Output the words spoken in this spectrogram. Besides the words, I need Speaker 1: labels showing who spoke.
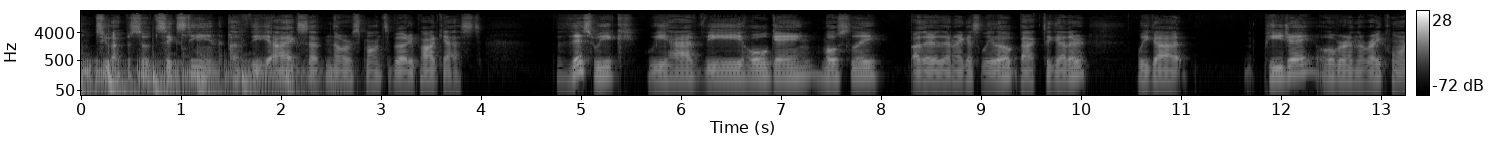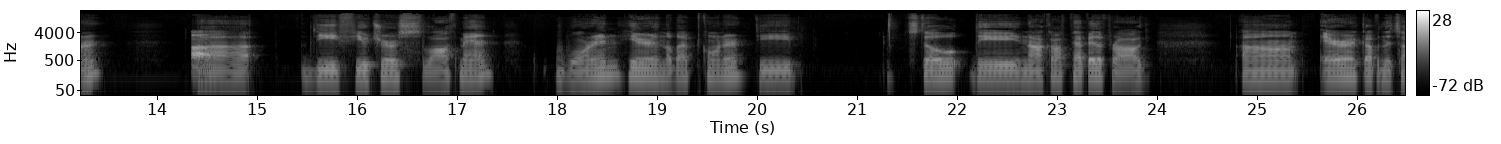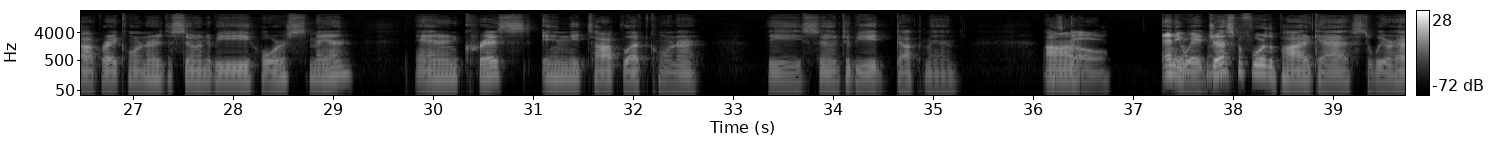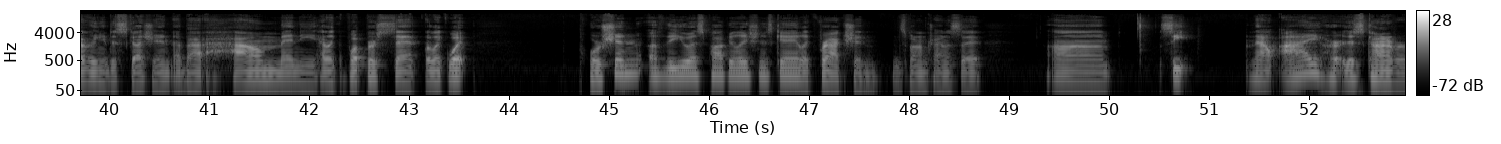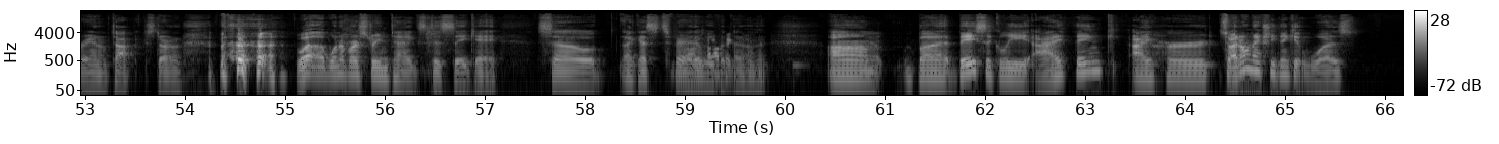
Speaker 1: Welcome to episode 16 of the I Accept No Responsibility podcast. This week, we have the whole gang, mostly, other than I guess Lilo, back together. We got PJ over in the right corner,
Speaker 2: Uh,
Speaker 1: uh, the future sloth man, Warren here in the left corner, the still the knockoff Pepe the Frog, um, Eric up in the top right corner, the soon to be horse man, and Chris in the top left corner, the soon to be duck man.
Speaker 3: Let's
Speaker 1: Um,
Speaker 3: go.
Speaker 1: Anyway,
Speaker 2: Okay.
Speaker 1: just before the podcast, we were having a discussion about how many, like, what percent, or like what portion of the U.S. population is gay. Like, fraction is what I'm trying to say. Um, see, now I heard this is kind of a random topic to start on. well, one of our stream tags does say gay, so I guess it's fair that we put that on
Speaker 2: then.
Speaker 1: there. Um, but basically, I think I heard. So I don't actually think it was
